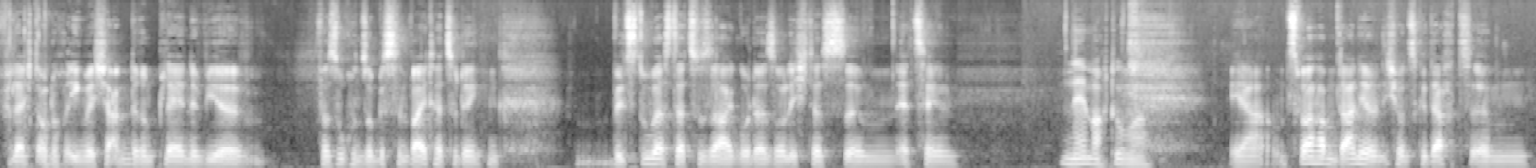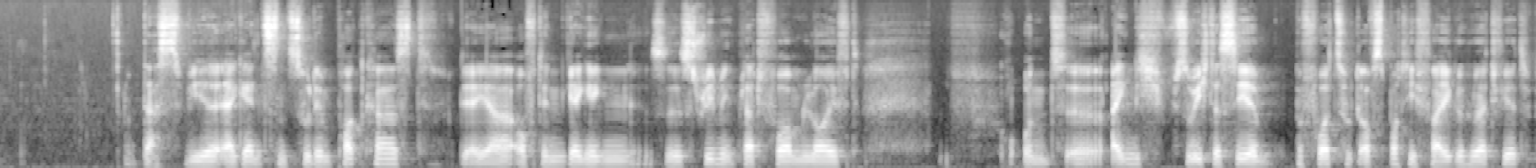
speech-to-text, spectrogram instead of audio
vielleicht auch noch irgendwelche anderen Pläne. Wir versuchen so ein bisschen weiterzudenken. Willst du was dazu sagen oder soll ich das ähm, erzählen? Nee, mach du mal. Ja, und zwar haben Daniel und ich uns gedacht, ähm, dass wir ergänzend zu dem Podcast, der ja auf den gängigen Streaming-Plattformen läuft und äh, eigentlich, so wie ich das sehe, bevorzugt auf Spotify gehört wird,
